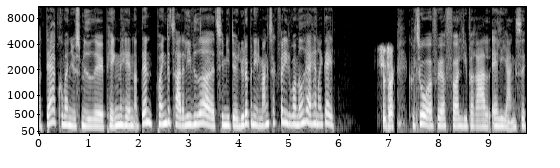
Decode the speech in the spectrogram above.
Og der kunne man jo smide øh, pengene hen, og den pointe tager der lige videre øh, til mit lytterpanel. Mange tak, fordi du var med her, Henrik Dahl. Selv tak. Kulturordfører for Liberal Alliance.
